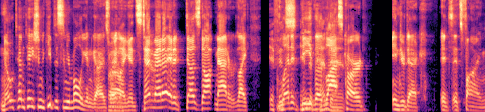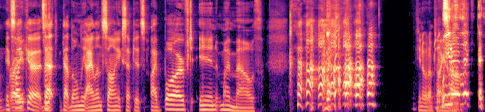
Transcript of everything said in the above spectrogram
no temptation to keep this in your mulligan, guys, right? Well, Like it's 10 mana and it does not matter. Like If let it be the last card in your deck. It's it's fine. It's right? like uh, So- that that Lonely Island song, except it's I barfed in my mouth. If you know what I'm talking Well, you know, about. like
